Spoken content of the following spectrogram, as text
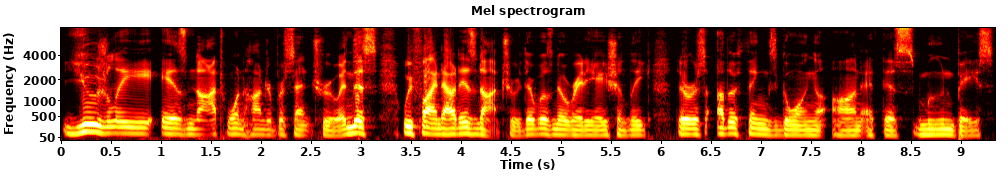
usually is not 100% true. And this, we find out, is not true. There was no radiation leak. There was other things going on at this moon base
